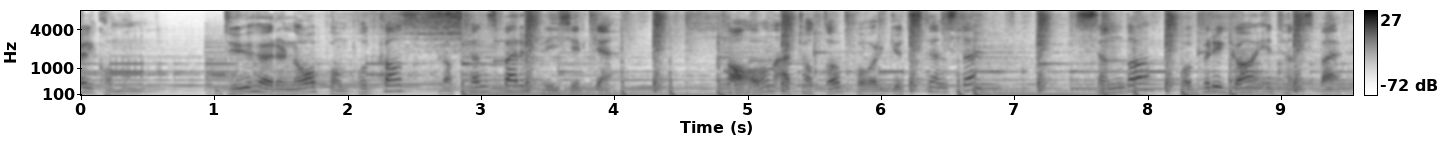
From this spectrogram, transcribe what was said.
velkommen. Du hører nå på en podkast fra Tønsberg frikirke. Talen er tatt opp på vår gudstjeneste søndag på Brygga i Tønsberg.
